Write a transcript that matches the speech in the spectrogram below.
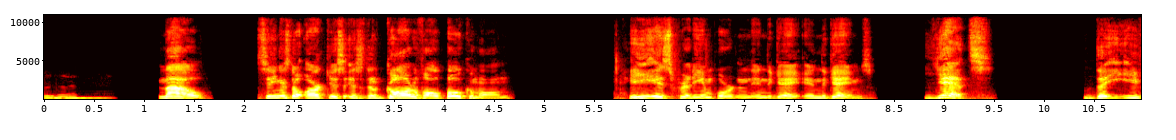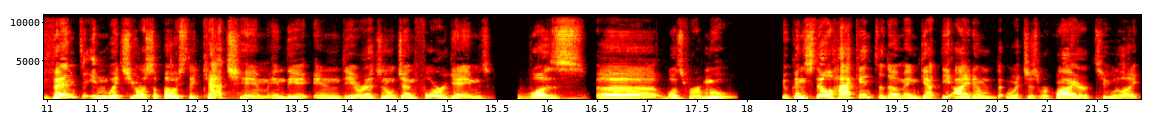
Mhm. Now, seeing as though Arceus is the god of all Pokemon, he is pretty important in the game in the games. Yet, the event in which you're supposed to catch him in the in the original Gen 4 games was uh was removed. You can still hack into them and get the item which is required to like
